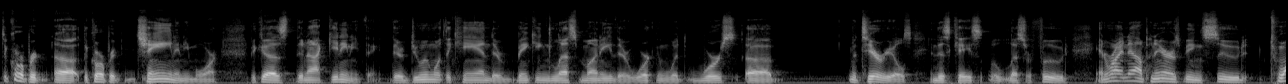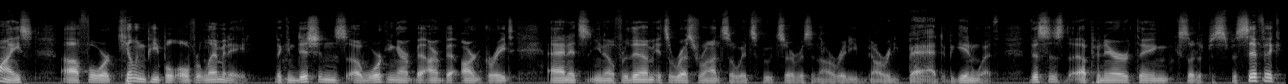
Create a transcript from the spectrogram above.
the corporate uh, the corporate chain anymore because they're not getting anything. They're doing what they can. They're making less money. They're working with worse uh, materials. In this case, lesser food. And right now, Panera is being sued twice uh, for killing people over lemonade. The conditions of working aren't, aren't aren't great, and it's you know for them it's a restaurant, so it's food service and already already bad to begin with. This is a Panera thing, sort of specific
